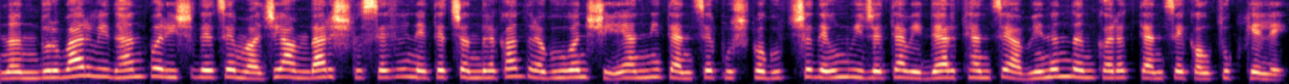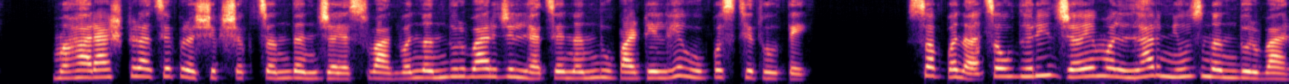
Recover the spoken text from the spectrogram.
नंदुरबार विधान परिषदेचे माजी आमदार शिवसेने नेते चंद्रकांत रघुवंशी यांनी त्यांचे पुष्पगुच्छ देऊन विजेत्या विद्यार्थ्यांचे अभिनंदन करत त्यांचे कौतुक केले. महाराष्ट्राचे प्रशिक्षक चंदन जयस्वाल व नंदुरबार जिल्ह्याचे नंदू पाटील हे उपस्थित होते. सपना चौधरी जय मल्हार न्यूज नंदुरबार.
